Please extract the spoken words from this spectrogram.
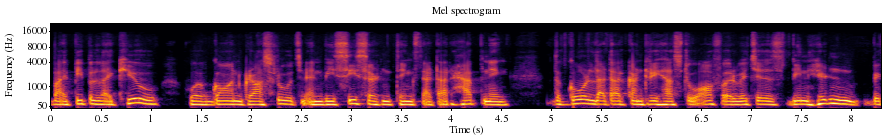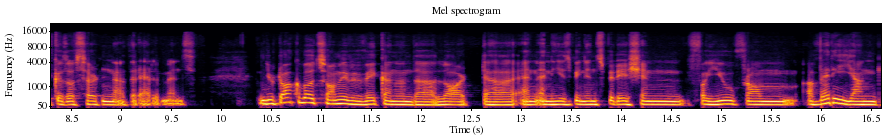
by people like you who have gone grassroots and we see certain things that are happening. The gold that our country has to offer which is been hidden because of certain other elements. You talk about swami vivekananda a lot uh, and, and he's been inspiration for you from a very young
